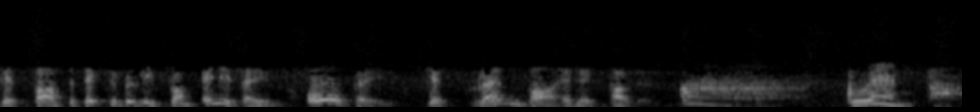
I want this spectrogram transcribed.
Get fast, effective relief from any pain, all pain. Get Grandpa headache powders. Ah, Grandpa.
